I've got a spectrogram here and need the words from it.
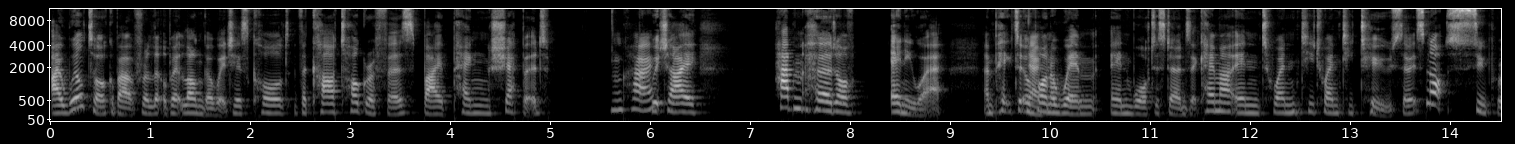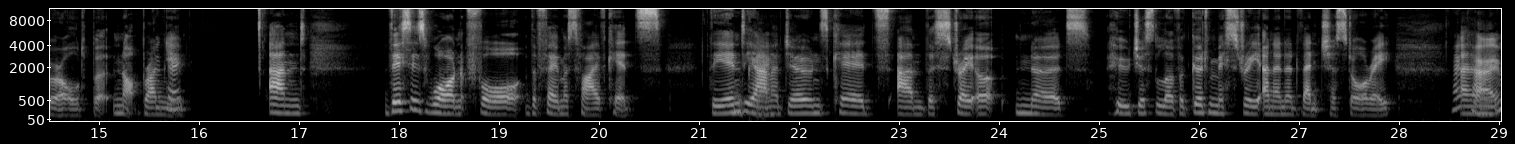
I will talk about for a little bit longer, which is called The Cartographers by Peng Shepherd, Okay. which I hadn't heard of anywhere and picked it up No. on a whim in Waterstones. It came out in 2022, so it's not super old, but not brand new. And this is one for the famous five kids the Indiana Jones kids and the straight up nerds who just love a good mystery and an adventure story. Um, okay.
